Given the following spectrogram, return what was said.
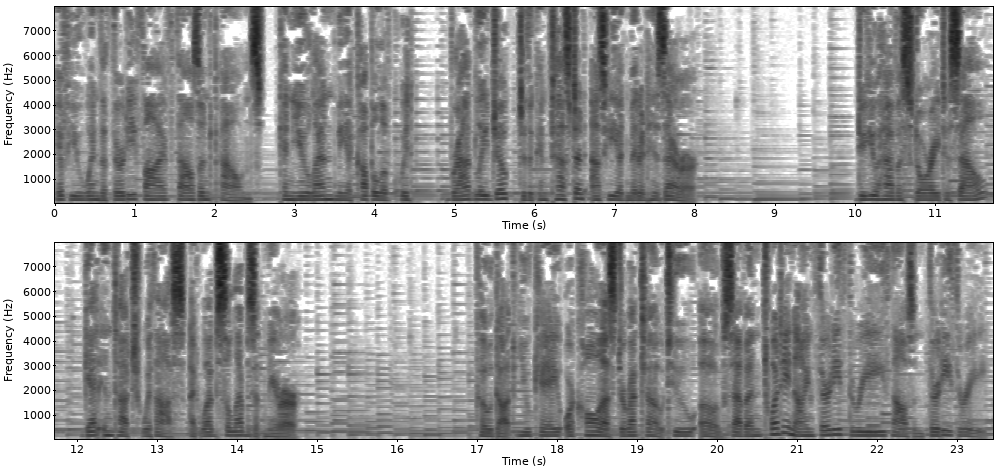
If you win the £35,000, can you lend me a couple of quid? Bradley joked to the contestant as he admitted his error. Do you have a story to sell? Get in touch with us at webcelebs at mirror. co.uk or call us direct 0207 29 33 33.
